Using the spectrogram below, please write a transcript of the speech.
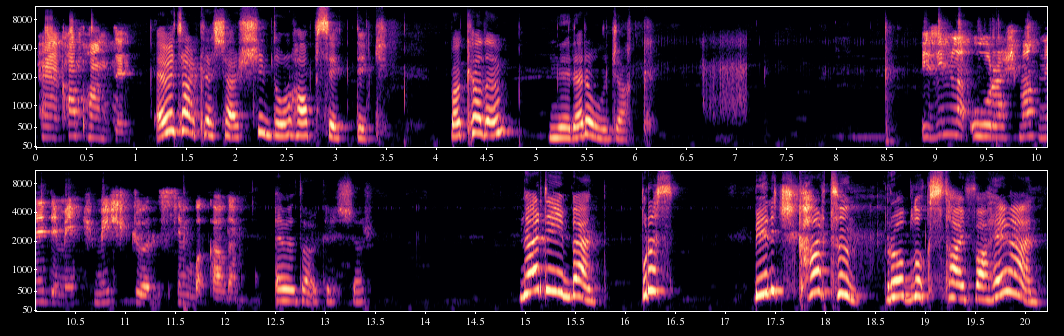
He kapandı. Evet arkadaşlar şimdi onu hapsettik. Bakalım neler olacak. Bizimle uğraşmak ne demekmiş görsün bakalım. Evet arkadaşlar. Neredeyim ben? Burası. Beni çıkartın. Roblox tayfa hemen.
